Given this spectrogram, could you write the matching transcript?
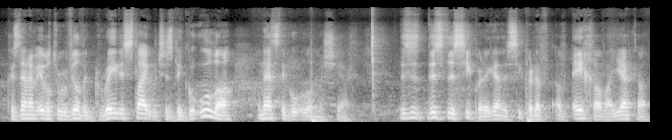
because then I'm able to reveal the greatest light, which is the Geula, and that's the Geula Mashiach. This is this is the secret again, the secret of, of Echa of Ayeka.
